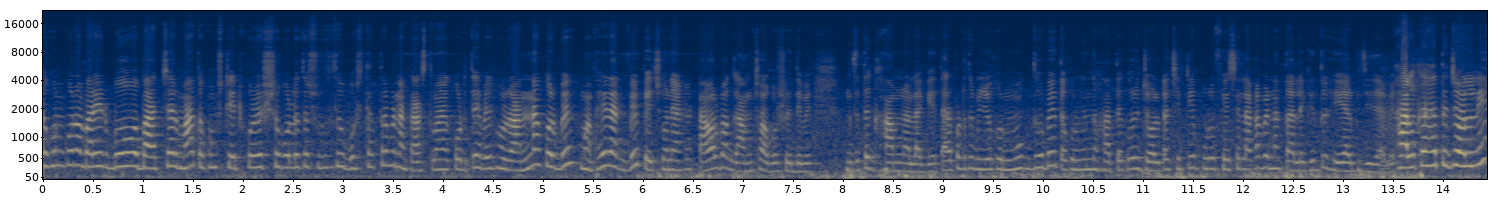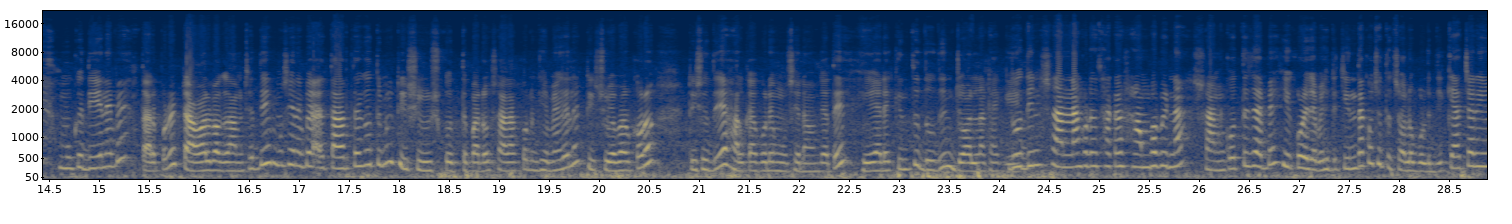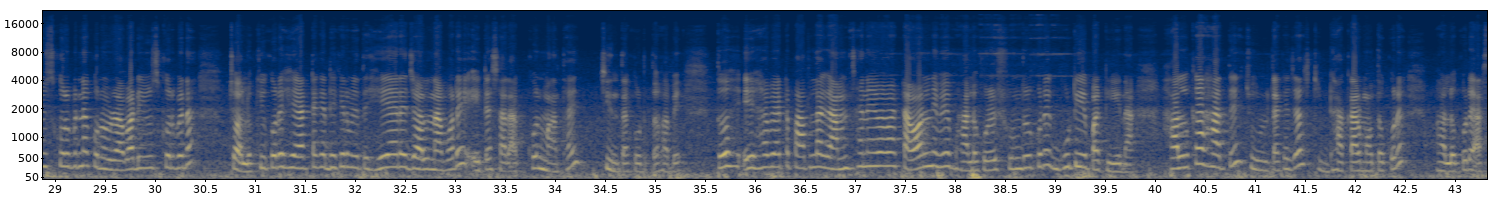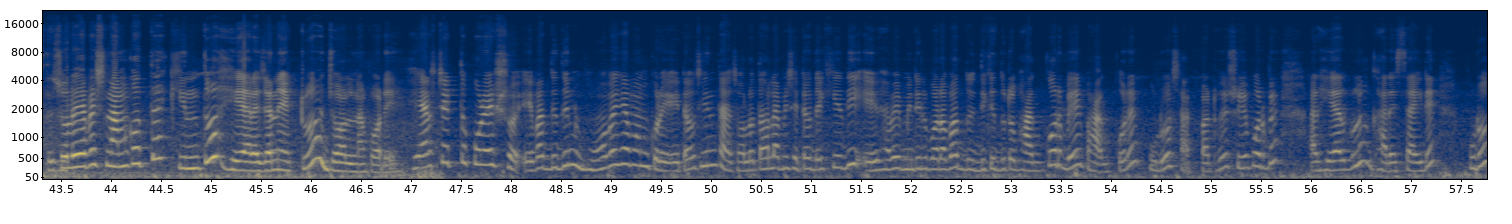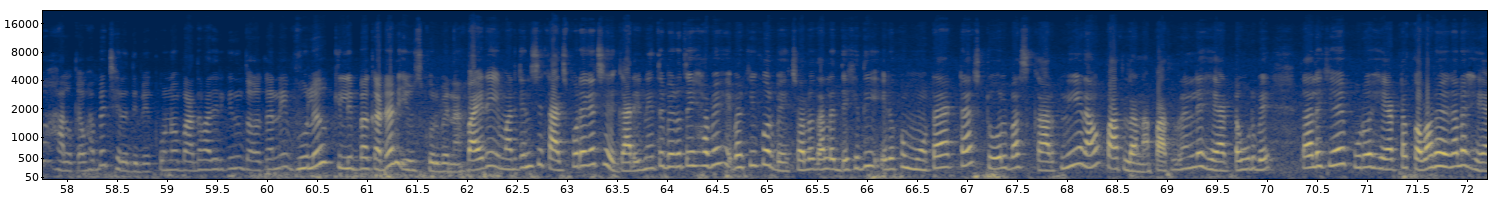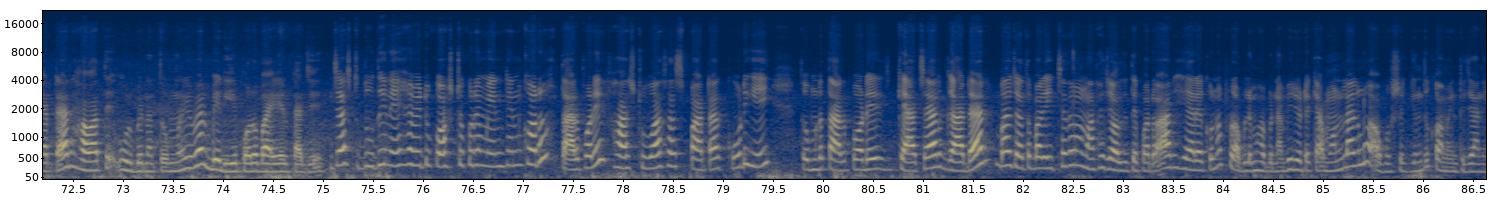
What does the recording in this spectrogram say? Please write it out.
যখন কোনো বাড়ির বউ বা বাচ্চার মা তখন স্টেট করে এসছো বলে তো শুধু শুধু বসে থাকতে হবে না কাজ তোমায় করতে হবে। যখন রান্না করবে, মাথায় রাখবে, পেছনে একটা টাওয়াল বা গামছা অবশ্যই দেবে, যাতে ঘাম না লাগে। তারপরে তুমি যখন মুখ ধোবে, তখন কিন্তু হাতে করে জলটা ছিটিয়ে পুরো ফেসে লাগাবে না, তাহলে কিন্তু হেয়ার ভিজে যাবে। হালকা হাতে জল নিয়ে মুখে দিয়ে নেবে, তারপরে টাওয়াল বা গামছা দিয়ে মুছে নেবে। আর তার থেকেও তুমি টিস্যু ইউজ করতে পারো। সারাক্ষণ ঘেমে গেলে টিস্যু ব্যবহার করো টিস্যু দিয়ে হালকা করে মুছে নাও, যাতে হেয়ারে কিন্তু দুদিন জল না থাকে। দুদিন স্নান না করে থাকা সম্ভবই না, স্নান করতে যাবে, কি করে যাবে সেটা চিন্তা করছ তো? চলো বলে দিই। ক্যাচার ইউজ করবে না, কোনো রাবার ইউজ করবে না। চলো, কী করে হেয়ারটাকে ঢেকে নেবে? যাতে হেয়ারে জল না পড়ে, এটা সারাক্ষণ মাথায় চিন্তা করতে হবে। তো এইভাবে একটা পাতলা গামছা নেবে বা টাওয়াল নেবে, ভালো করে সুন্দর করে গুটিয়ে পাঠিয়ে না। হালকা হাতে চুলটাকে জাস্ট ঢাকার মতো করে ভালো করে আসতে চলে যাবে স্নান করতে, কিন্তু হেয়ারে যেন একটু জল না পড়ে। হেয়ার স্ট্রেট তো করে এসো, এবার দুদিন ঘুমোবে কেমন করে, এটাও চিন্তা। চলো তাহলে আমি সেটাও দেখিয়ে দিই। এইভাবে মিডিল বরাবর দুই দিকে দুটো ভাগ করবে, ভাগ করে পুরো সাটপাট হয়ে শুয়ে পড়বে, আর হেয়ারগুলো ঘাড়ের সাইডে পুরো হালকাভাবে ছেড়ে দেবে। কোনো বাধাবাধির কিন্তু দরকার নেই ভুলেও ক্লিপ বা কাটার ইউজ করবে না। বাইরে ইমার্জেন্সি কাজ পড়ে গেছে গাড়ি নিয়ে তো বেরোতেই হবে এবার কি করবে? চলো তাহলে দেখে দিই এরকম মোটা একটা স্টোল বা স্কার্ফ নিয়ে নাও পাতলা না পাতলা নিলে হেয়ারটা উড়বে। তাহলে কি হয় পুরো হেয়ারটা কভার হয়ে গেল হেয়ারটা আর হাওয়াতে উড়বে না। তোমরা এবার বেরিয়ে পড়ো বাইরের কাজে। জাস্ট দুদিন এইভাবে একটু কষ্ট করে মেনটেন করো তারপরে ফার্স্ট ওয়াশ আর স্পাটা করিয়েই তোমরা তারপরে ক্যাচার গার্ডার বা যতবার ইচ্ছা তোমার মাথায় জল দিতে পারো আর হেয়ারে কোনো প্রবলেম হবে না। ভিডিওটা কেমন লাগল অবশ্যই কিন্তু কমেন্টে জানি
